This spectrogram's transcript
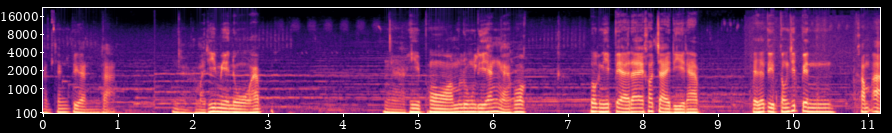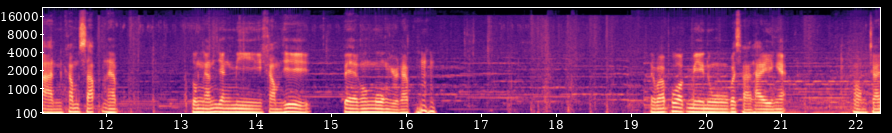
กันแจ้งเตือนต่างมาที่เมนูครับอ่าหีบหอมลุงเลี้ยงอะพวกพวกนี้แปลได้เข้าใจดีนะครับ แต่จะติดตรงที่เป็น คำอ่านคำซับนะครับ ตรงนั้นยังมีคำที่แปลงงๆอยู่นะครับ แต่ว่าพวกเมนูภาษาไทยเงี้ยของใช้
